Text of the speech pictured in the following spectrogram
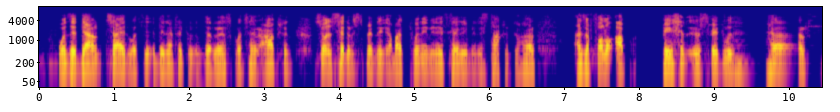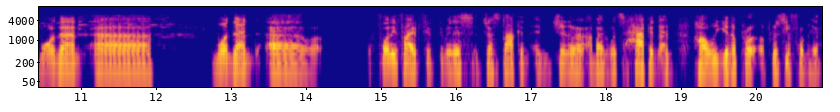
Mhm. what's the downside, what's the benefit, what's the risk, what's her option. So instead of spending about 20 minutes, 30 minutes talking to her, as a follow-up, patient is spent with her more than uh, more than uh, 45, 50 minutes just talking in general about what's happened and how we're gonna pro- proceed from here.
